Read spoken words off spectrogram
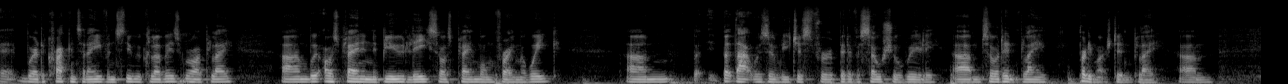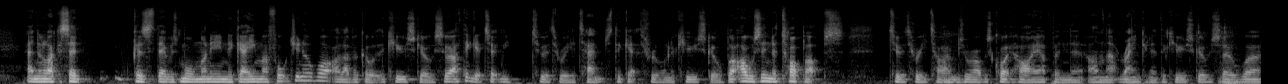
uh, where the Crackington Haven Snooker Club is, where I play. Um, I was playing in the Bude League, so I was playing one frame a week. Um, but but that was only just for a bit of a social, really. Um, so I didn't play, pretty much didn't play. Um, and then, like I said, because there was more money in the game, I thought, you know what, I'll have a go at the Q school. So I think it took me two or three attempts to get through on the Q school, but I was in the top ups two or three times mm. where I was quite high up in the, on that ranking of the Q school. So, uh,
